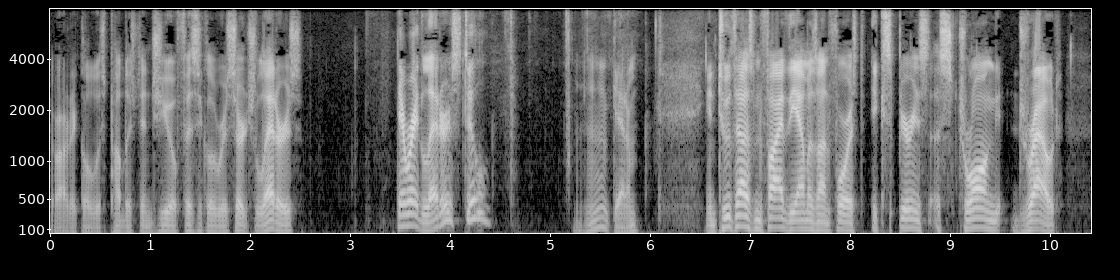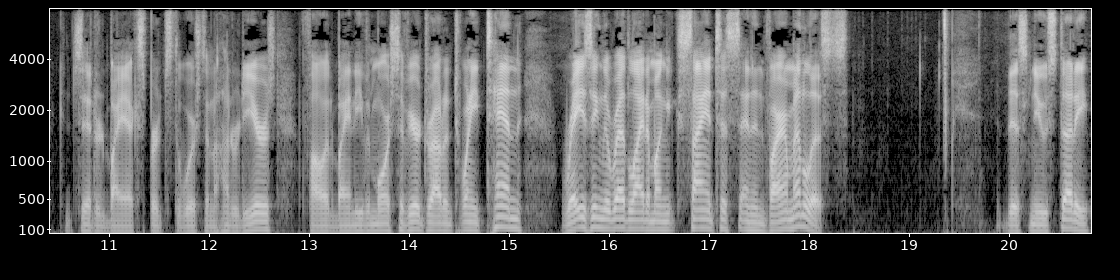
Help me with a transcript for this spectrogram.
The article was published in Geophysical Research Letters. They write letters still? Mm-hmm, get them. In 2005, the Amazon forest experienced a strong drought considered by experts the worst in 100 years, followed by an even more severe drought in 2010, raising the red light among scientists and environmentalists. This new study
